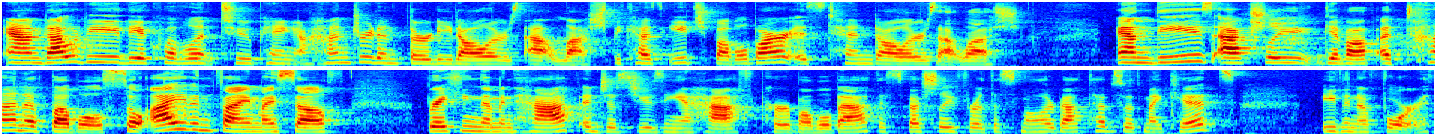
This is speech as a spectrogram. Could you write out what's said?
And that would be the equivalent to paying $130 at Lush because each bubble bar is $10 at Lush. And these actually give off a ton of bubbles. So I even find myself breaking them in half and just using a half per bubble bath, especially for the smaller bathtubs with my kids, even a fourth.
